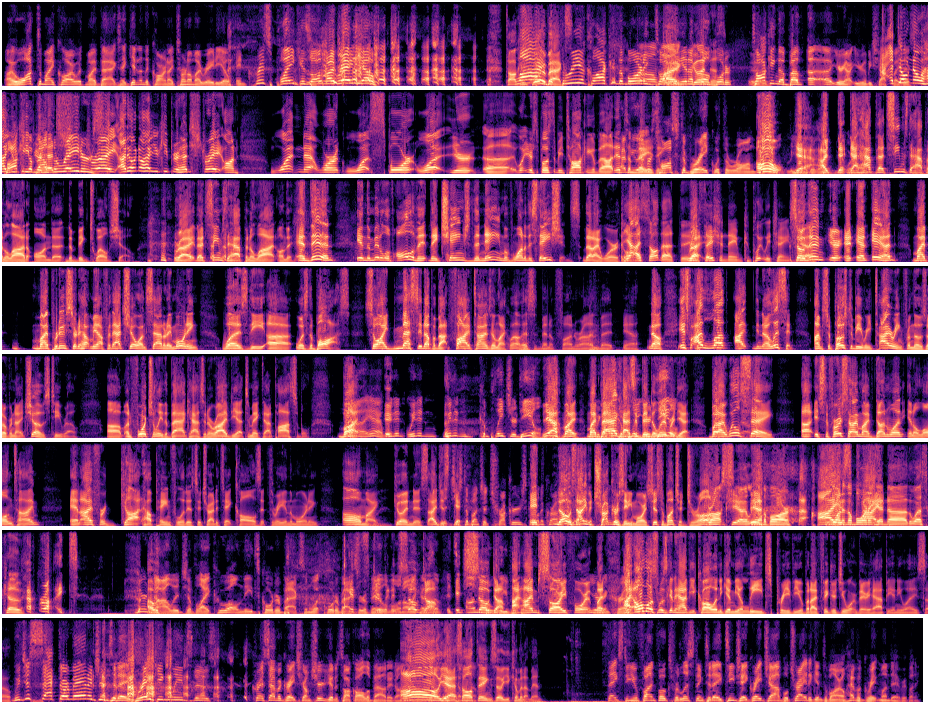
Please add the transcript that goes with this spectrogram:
I walk to my car with my bags. I get in the car and I turn on my radio, and Chris Plank is on my radio Talking live quarterbacks. at three o'clock in the morning, Oh, talking NFL goodness. quarter, talking about. Uh, uh, you're not, you're gonna be shocked. I by don't this. know how you keep about your head the Raiders. straight. I don't know how you keep your head straight on what network, what sport, what you're uh, what you're supposed to be talking about. It's Have you amazing. ever tossed a break with the wrong? Oh you know, yeah, the wrong I, that network? that, hap- that seems to happen a lot on the the Big Twelve show, right? That seems to happen a lot on the. And then in the middle of all of it, they changed the name of one of the stations that I work on. yeah, I saw that. The uh, Right. station name completely changed. So Yeah. then you're and, and and my my producer to help me out for that show on Saturday morning was the uh was the boss. So I messed it up about five times. I'm like, well, this has been a fun run, but yeah, no, it's I love I you know listen, I'm supposed to be retiring from those overnight shows, T Row. Um, unfortunately, the bag hasn't arrived yet to make that possible. But Uh, yeah, we it- didn't we didn't we didn't complete your deal. yeah, my my We bag hasn't been delivered deal. yet. But I will say, uh, it's the first time I've done one in a long time, and I forgot how painful it is to try to take calls at three in the morning. Oh my goodness! I just it just get a bunch of truckers going it, across. no. It's not even United truckers anymore. It's just a bunch of drunks. drunks, yeah, leaving the bar. High One as in the a morning kite. in uh, the West Coast. right. Your knowledge of like who all needs quarterbacks and what quarterbacks are available It's and all so that kind dumb. of stuff. It's, so dumb. I, I'm sorry for it, You're but incredible. I almost was going to have you call in to give me a Leeds preview, but I figured you weren't very happy anyway. So We just sacked our manager today. Breaking Leeds news. Chris, have a great show. I'm sure you're going to talk all about it. On oh on this show yes, all up. things. Oh, you coming up, man. Thanks to you fine folks for listening today. TJ, great job. We'll try it again tomorrow. Have a great Monday, everybody.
